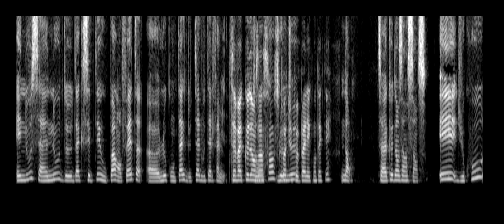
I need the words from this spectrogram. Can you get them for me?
Et nous, c'est à nous d'accepter ou pas, en fait, euh, le contact de telle ou telle famille. Ça va que dans Donc, un sens Toi, tu mieux- peux pas les contacter? Non, ça va que dans un sens. Et du coup,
